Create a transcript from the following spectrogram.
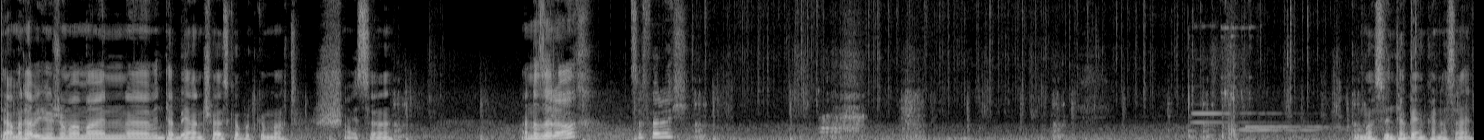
Damit habe ich mir schon mal meinen äh, Winterbären-Scheiß kaputt gemacht. Scheiße. Andere Seite auch? Zufällig? Machst Winterbären, kann das sein?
